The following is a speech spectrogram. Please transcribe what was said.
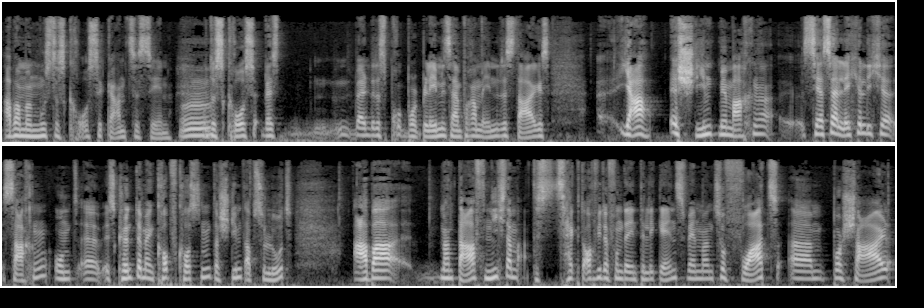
aber man muss das große Ganze sehen. Und das große, weißt, weil das Pro- Problem ist einfach am Ende des Tages, äh, ja, es stimmt, wir machen äh, sehr, sehr lächerliche Sachen und äh, es könnte meinen Kopf kosten, das stimmt absolut. Aber man darf nicht am, das zeigt auch wieder von der Intelligenz, wenn man sofort ähm, pauschal,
